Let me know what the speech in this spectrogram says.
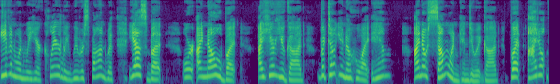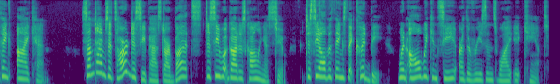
Even when we hear clearly, we respond with, Yes, but, or I know, but, I hear you, God, but don't you know who I am? I know someone can do it, God, but I don't think I can. Sometimes it's hard to see past our buts, to see what God is calling us to, to see all the things that could be, when all we can see are the reasons why it can't.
